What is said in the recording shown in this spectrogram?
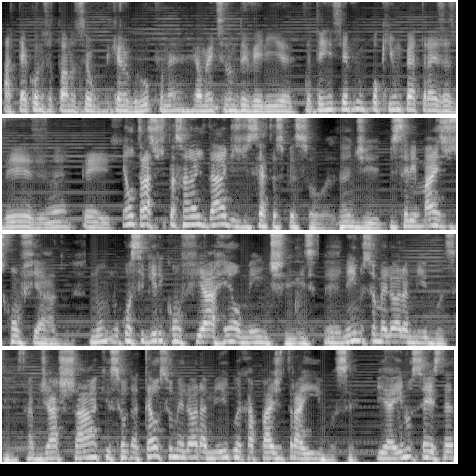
até quando você está no seu pequeno grupo, né? Realmente você não deveria. Você tem sempre um pouquinho um pé atrás às vezes, né? Tem isso. É um traço de personalidade de certas pessoas, né? De, de serem mais desconfiados. Não, não conseguirem confiar realmente, é, nem no seu melhor amigo, assim, sabe? De achar que o seu, até o seu melhor amigo é capaz de trair você. E aí, não sei, né?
